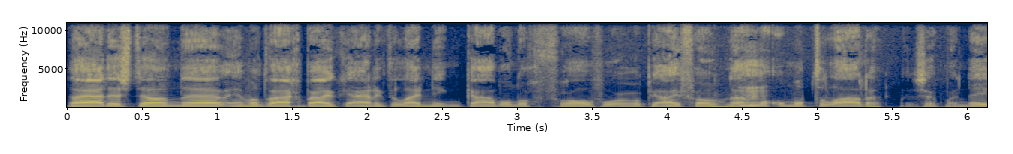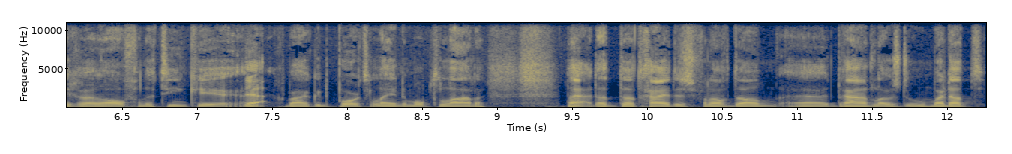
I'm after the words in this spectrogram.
Nou ja, dus dan, eh, en want waar gebruik je eigenlijk de Lightning kabel nog vooral voor op je iPhone? Nou, Mhm. om op te laden. Zeg maar 9,5 van de 10 keer Ja. gebruik je de poort alleen om op te laden. Nou ja, dat, dat ga je dus vanaf dan eh, draadloos doen. Maar dat,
